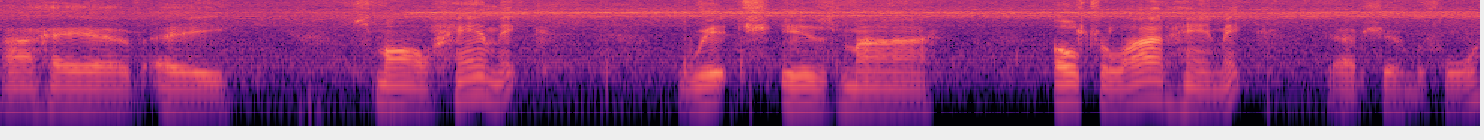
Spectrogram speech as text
I have a small hammock which is my ultralight hammock that I've shown before.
